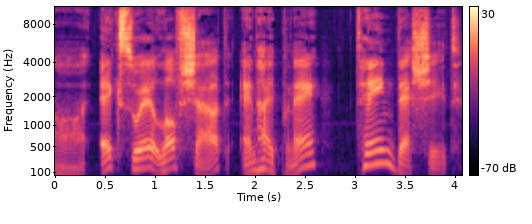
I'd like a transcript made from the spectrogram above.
어, 엑소의 Shot, 엔하이픈의 Tame That Shit.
